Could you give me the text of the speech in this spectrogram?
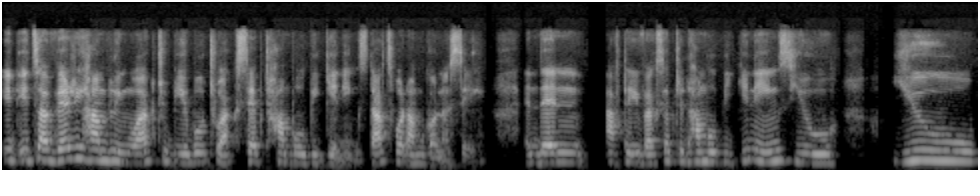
it, it's a very humbling work to be able to accept humble beginnings. That's what I'm going to say. And then after you've accepted humble beginnings, you you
